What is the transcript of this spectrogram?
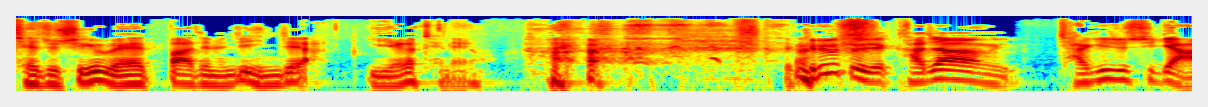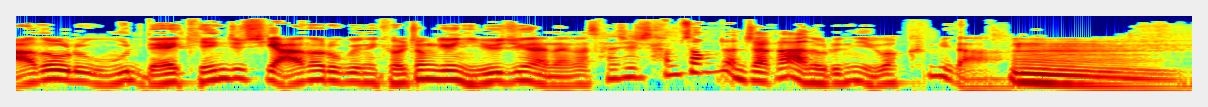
제 주식이 왜 빠지는지 이제 이해가 되네요. 그리고 또 이제 가장 자기 주식이 안 오르고 내 개인 주식이 안 오르고 있는 결정적인 이유 중에 하나가 사실 삼성전자가 안 오르는 이유가 큽니다. 음.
